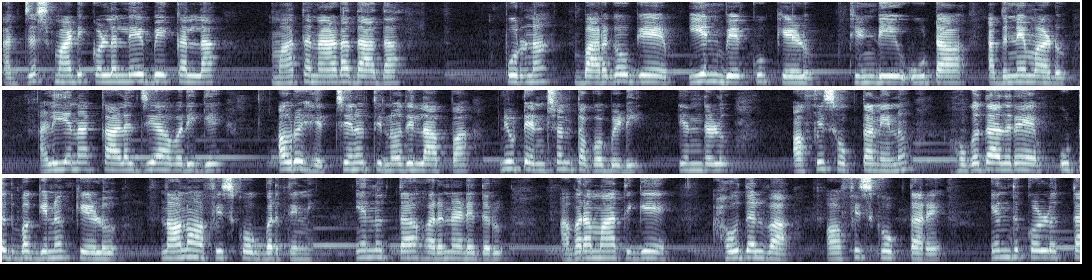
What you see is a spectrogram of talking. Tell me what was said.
ಅಡ್ಜಸ್ಟ್ ಮಾಡಿಕೊಳ್ಳಲೇಬೇಕಲ್ಲ, ಮಾತನಾಡದಾದ. ಪೂರ್ಣ, ಭಾರ್ಗವ್ಗೆ ಏನು ಬೇಕು ಕೇಳು, ತಿಂಡಿ, ಊಟ, ಅದನ್ನೇ ಮಾಡು. ಅಳಿಯನ ಕಾಳಜಿ ಅವರಿಗೆ. ಅವರು ಹೆಚ್ಚೇನೂ ತಿನ್ನೋದಿಲ್ಲ ಅಪ್ಪ ನೀವು ಟೆನ್ಷನ್ ತಗೋಬೇಡಿ, ಎಂದಳು. ಆಫೀಸ್ ಹೋಗ್ತಾನೇನು? ಹೋಗೋದಾದರೆ ಊಟದ ಬಗ್ಗೆನೂ ಕೇಳು, ನಾನು ಆಫೀಸ್ಗೆ ಹೋಗಿ ಬರ್ತೀನಿ, ಎನ್ನುತ್ತಾ ಹೊರನಡೆದರು. ಅವರ ಮಾತಿಗೆ, ಹೌದಲ್ವಾ, ಆಫೀಸ್ಗೆ ಹೋಗ್ತಾರೆ, ಎಂದುಕೊಳ್ಳುತ್ತಾ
